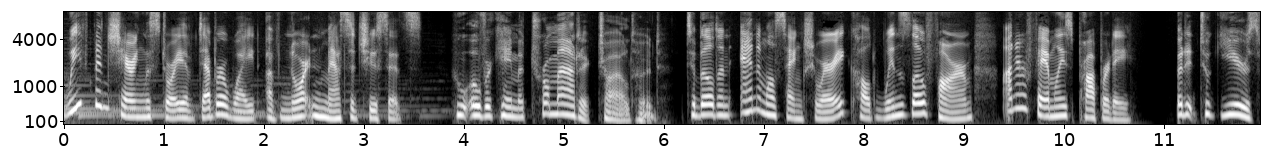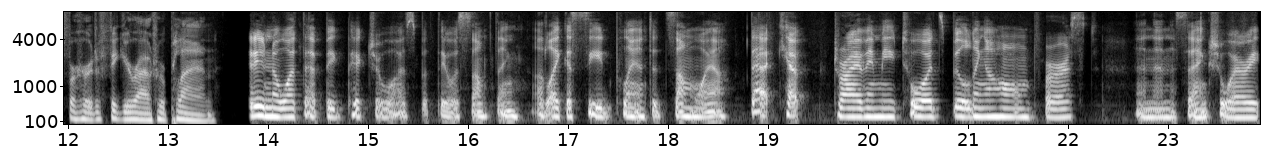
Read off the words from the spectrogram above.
We've been sharing the story of Debra White of Norton, Massachusetts, Who overcame a traumatic childhood. to build an animal sanctuary called Winslow Farm on her family's property. But it took years for her to figure out her plan. I didn't know what that big picture was, but there was something uh, like a seed planted somewhere that kept driving me towards building a home first and then the sanctuary.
